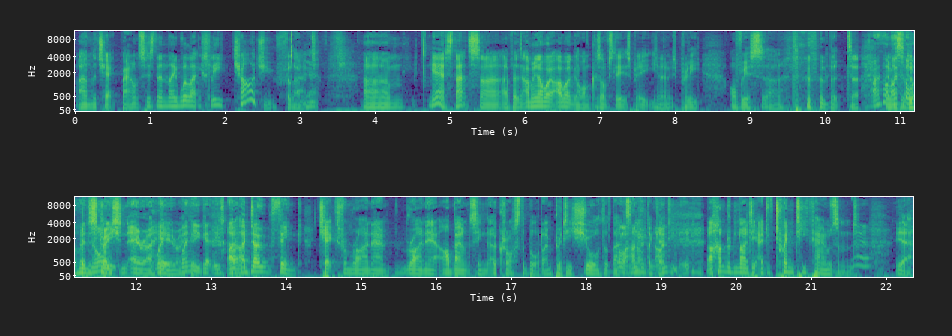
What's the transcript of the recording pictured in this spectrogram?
and the check bounces, then they will actually charge you for that. Yeah. Um, yes, that's. Uh, I mean, I won't, I won't go on because obviously it's you know it's pretty obvious uh, that uh, I thought, there was thought an administration error when, here. I when you think. get these, I, I don't think checks from Ryanair, Ryanair are bouncing across the board. I'm pretty sure that that's well, not the case. 190 did. 190 out of 20,000. Yeah. Yeah.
